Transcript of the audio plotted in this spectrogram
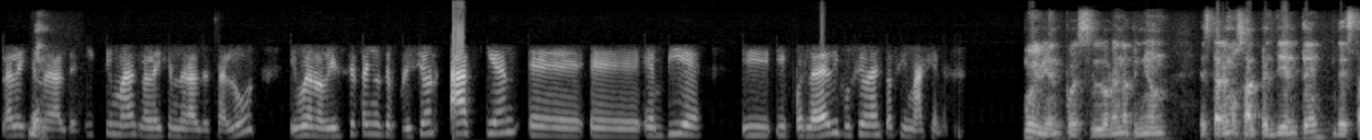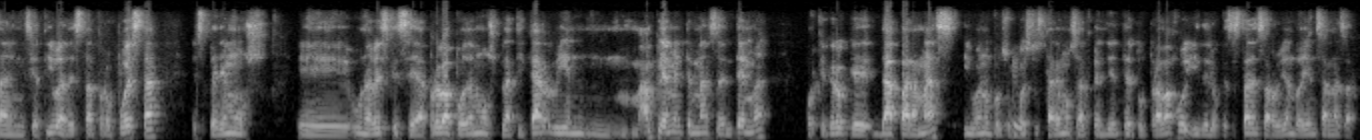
la Ley General de Víctimas, la Ley General de Salud y bueno, 17 años de prisión a quien eh, eh, envíe y, y pues le dé difusión a estas imágenes. Muy bien, pues Lorena Piñón, estaremos al pendiente de esta iniciativa, de esta propuesta. Esperemos una vez que se aprueba podemos platicar bien ampliamente más del tema porque creo que da para más y bueno, por supuesto estaremos al pendiente de tu trabajo y de lo que se está desarrollando ahí en San Lázaro.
